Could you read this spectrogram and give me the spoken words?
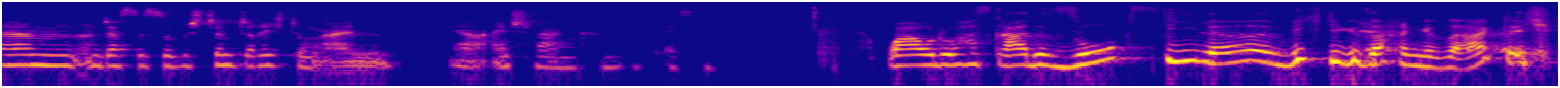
Ähm, und dass es so bestimmte Richtungen ein, ja, einschlagen kann, das Essen. Wow, du hast gerade so viele wichtige Sachen gesagt. Ich,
